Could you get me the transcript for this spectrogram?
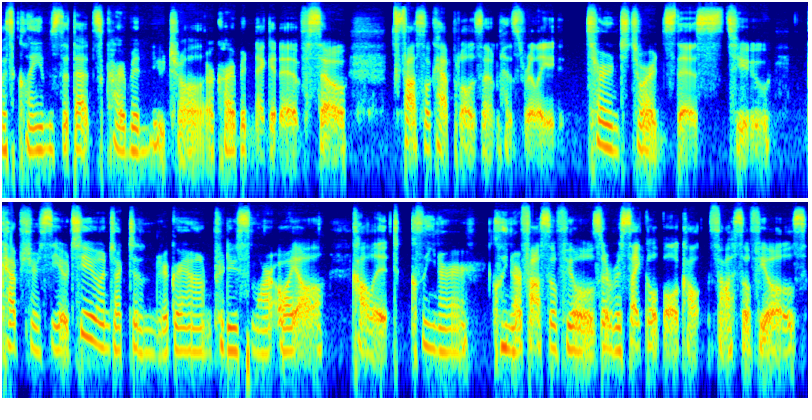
with claims that that's carbon neutral or carbon negative. So fossil capitalism has really turned towards this to capture CO2, inject it underground, produce more oil, call it cleaner, cleaner fossil fuels or recyclable fossil fuels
